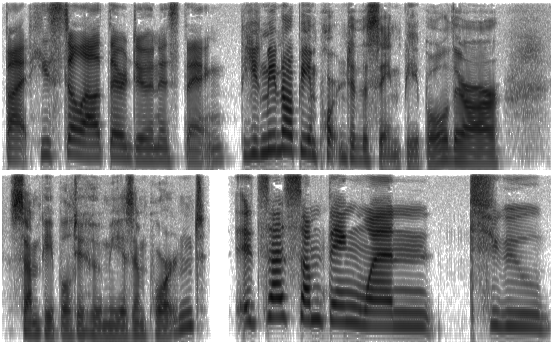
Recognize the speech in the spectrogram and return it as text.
but he's still out there doing his thing. He may not be important to the same people. There are some people to whom he is important. It says something when to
